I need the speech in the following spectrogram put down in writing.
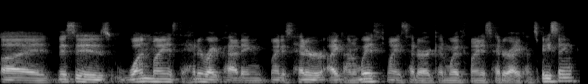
uh, this is one minus the header right padding minus header icon width minus header icon width minus header icon spacing.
